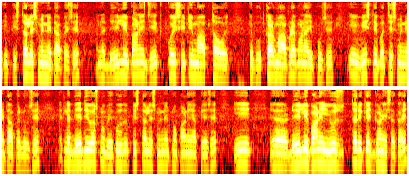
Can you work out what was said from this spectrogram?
એ પિસ્તાલીસ મિનિટ આપે છે. અને ડેઇલી પાણી જે કોઈ સિટીમાં આપતા હોય કે ભૂતકાળમાં આપણે પણ આપ્યું છે, એ વીસથી પચીસ મિનિટ આપેલું છે. એટલે બે દિવસનું ભેગું પિસ્તાલીસ મિનિટનું પાણી આપીએ છીએ. એ ડેઇલી પાણી યુઝ તરીકે જ ગણી શકાય.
